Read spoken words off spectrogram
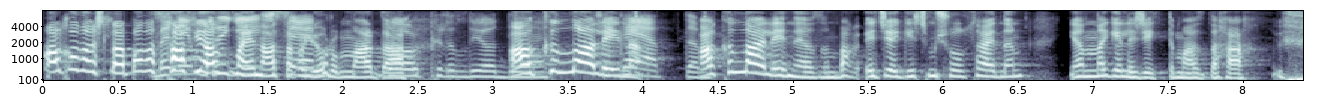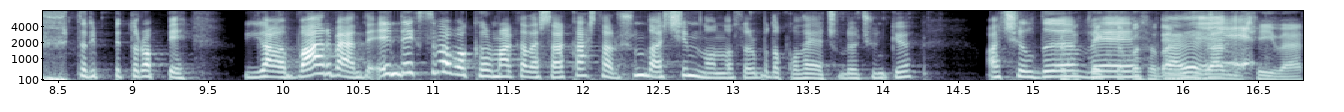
Arkadaşlar bana Ben saf Amber'ı yazmayın geçtim. asla yorumlarda. Zor kırılıyor diye. Akıllı Aleyna. Yaptım. Akıllı Aleyna yazın. Bak Ece geçmiş olsaydın yanına gelecektim az daha. Üf trippi troppi. Ya var bende. Endeksime bakıyorum arkadaşlar. Kaç tane? Şunu da açayım da ondan sonra. Bu da kolay açılıyor çünkü. Açıldı Hadi tek ve... kapasadan güzel bir şey ver.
